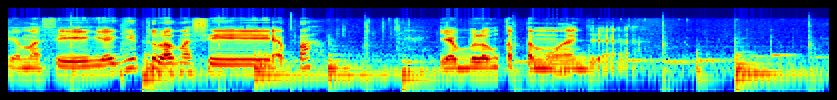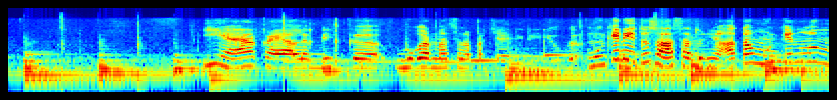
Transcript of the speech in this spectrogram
Ya masih ya gitulah masih apa? Ya belum ketemu aja. Iya, kayak lebih ke bukan masalah percaya diri juga. Mungkin itu salah satunya atau mungkin lo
